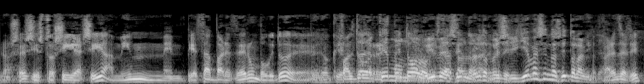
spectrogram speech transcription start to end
no sé, si esto sigue así, a mí me empieza a parecer un poquito de que falta de respeto a lo que está haciendo Alberto, pues si lleva siendo así toda la vida. Me parece, sí.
